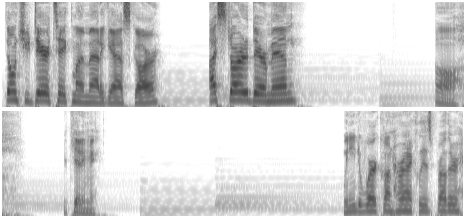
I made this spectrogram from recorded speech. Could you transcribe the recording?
Don't you dare take my Madagascar. I started there, man. Oh, you're kidding me. We need to work on Heraclius, brother.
